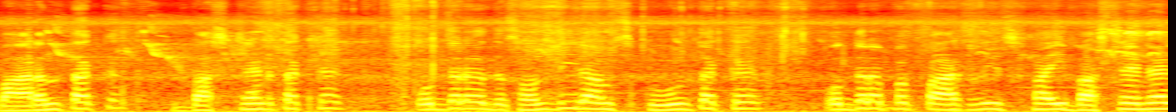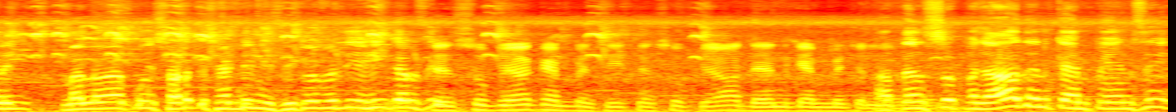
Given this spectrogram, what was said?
ਬਾਰਨ ਤੱਕ ਬੱਸ ਸਟੈਂਡ ਤੱਕ ਉਧਰ ਦਸੌਂਦੀ ਰਾਮ ਸਕੂਲ ਤੱਕ ਉਧਰ ਆਪਾਂ ਪਾਰਕ ਦੀ ਸਫ਼ਾਈ ਬੱਸ ਸਟੈਂਡ ਵਾਲੀ। ਮਤਲਬ ਕੋਈ ਸੜਕ ਛੱਡੀ ਨਹੀਂ ਸੀ ਕੋਈ ਵੀ ਇਹੀ ਗੱਲ ਸੀ। 350 ਕੈਂਪੇਨ ਸੀ 350 ਦਿਨ ਕੈਂਪੇਨ ਚੱਲਿਆ 350 ਦਿਨ ਕੈਂਪੇਨ ਸੀ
